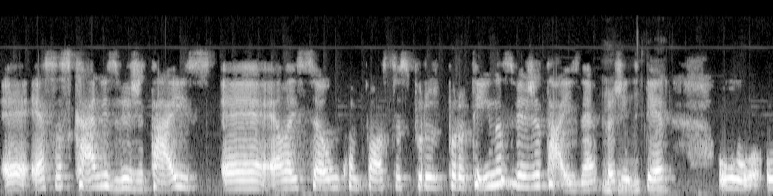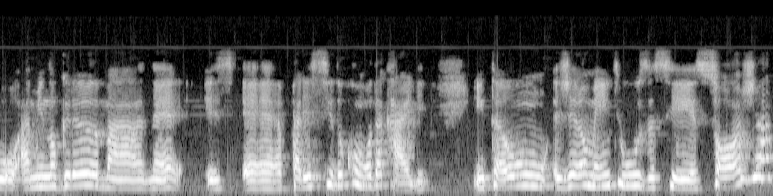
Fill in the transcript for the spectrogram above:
é, essas carnes vegetais, é, elas são compostas por proteínas vegetais, né? Para a uhum, gente ter o, o aminograma, né? É, parecido com o da carne. Então, geralmente usa-se soja,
